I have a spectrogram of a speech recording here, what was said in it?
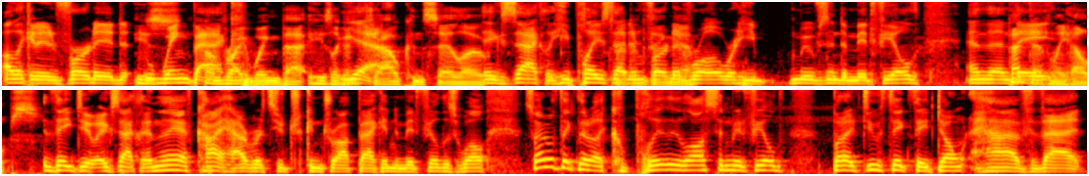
a- like an inverted He's wing back. a right wing back. He's like a Yeah. João Cancelo. Exactly. He plays that of thing, inverted yeah. role where he moves into midfield, and then That they definitely helps. They do exactly, and then they have Kai Havertz who can drop back into midfield as well. So I don't think they're like completely lost in midfield, but I do think they don't have that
